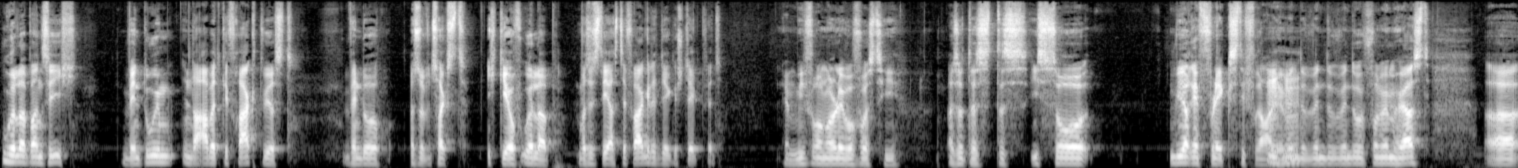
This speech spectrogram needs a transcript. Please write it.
Urlaub an sich. Wenn du in der Arbeit gefragt wirst, wenn du, also du sagst, ich gehe auf Urlaub, was ist die erste Frage, die dir gestellt wird? Ja, mich fragen alle, wo fährst du hin? Also das, das ist so, wie ein Reflex, die Frage. Mhm. Wenn, du, wenn, du, wenn du von wem hörst, äh,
